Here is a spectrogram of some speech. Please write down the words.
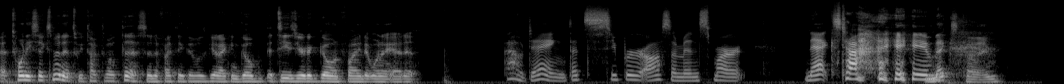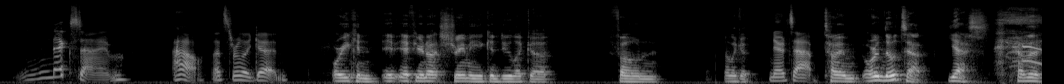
at 26 minutes we talked about this, and if I think that was good, I can go. It's easier to go and find it when I edit. oh, dang. That's super awesome and smart. Next time. Next time, Next time. Oh, that's really good. or you can if you're not streaming, you can do like a phone, like a Notes app. time or notes app. Yes, have the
